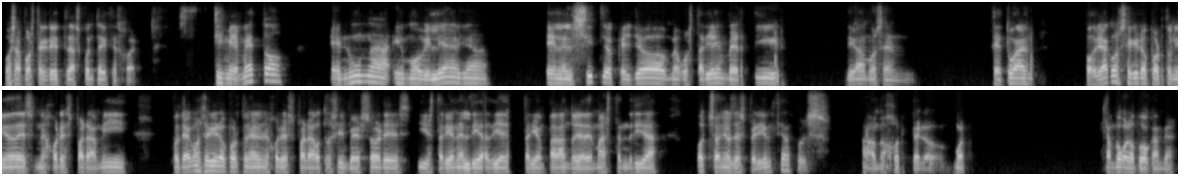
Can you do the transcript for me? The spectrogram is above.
pues a posteriori te das cuenta y dices, joder, si me meto en una inmobiliaria en el sitio que yo me gustaría invertir, digamos, en Tetuán, podría conseguir oportunidades mejores para mí, podría conseguir oportunidades mejores para otros inversores y estarían el día a día, estarían pagando y además tendría ocho años de experiencia, pues a lo mejor, pero bueno, tampoco lo puedo cambiar.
